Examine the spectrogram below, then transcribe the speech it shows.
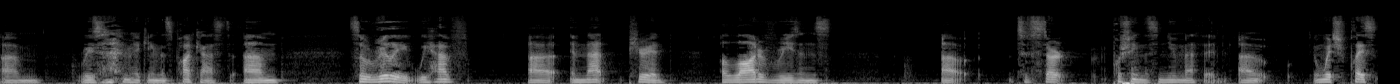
um, reason I'm making this podcast. Um, so really, we have uh, in that period a lot of reasons uh, to start pushing this new method, uh, in which place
